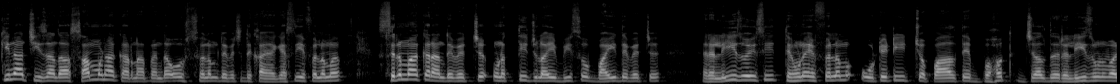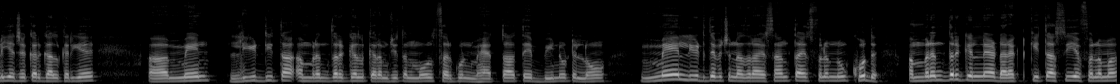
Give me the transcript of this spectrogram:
ਕਿਹਨਾਂ ਚੀਜ਼ਾਂ ਦਾ ਸਾਹਮਣਾ ਕਰਨਾ ਪੈਂਦਾ, ਉਸ ਫਿਲਮ ਦੇ ਵਿੱਚ ਦਿਖਾਇਆ ਗਿਆ ਸੀ। ਇਹ ਫਿਲਮ ਸਿਨੇਮਾ ਘਰਾਂ ਦੇ ਵਿੱਚ 29 ਜੁਲਾਈ 2022 ਦੇ ਵਿੱਚ ਰਿਲੀਜ਼ ਹੋਈ ਸੀ ਤੇ ਹੁਣ ਇਹ ਫਿਲਮ OTT ਚੌਪਾਲ ਤੇ ਬਹੁਤ ਜਲਦ ਰਿਲੀਜ਼ ਹੋਣ ਵਾਲੀ ਹੈ। ਜੇਕਰ ਗੱਲ ਕਰੀਏ ਮੇਨ ਲੀਡ ਦੀ ਤਾਂ ਅਮਰਿੰਦਰ ਗਿੱਲ, ਕਰਮਜੀਤ ਅਨਮੋਲ, ਸਰਗੁਣ ਮਹਿਤਾ ਤੇ ਬੀਨੋ ਢਿੱਲੋਂ ਮੇਨ ਲੀਡ ਦੇ ਵਿੱਚ ਨਜ਼ਰ ਆਏ ਸਨ। ਤਾਂ ਇਸ ਫਿਲਮ ਨੂੰ ਖੁਦ ਅਮਰਿੰਦਰ ਗਿੱਲ ਨੇ ਡਾਇਰੈਕਟ ਕੀਤਾ ਸੀ। ਇਹ ਫਿਲਮ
